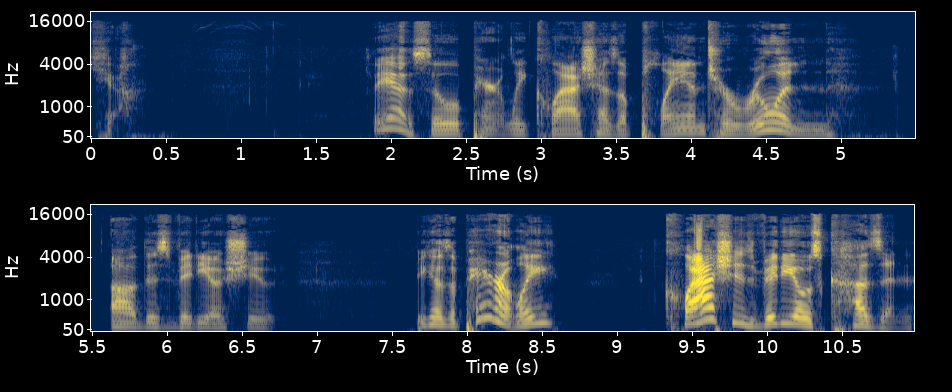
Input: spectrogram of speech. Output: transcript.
yeah so yeah so apparently clash has a plan to ruin uh this video shoot because apparently clash is video's cousin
